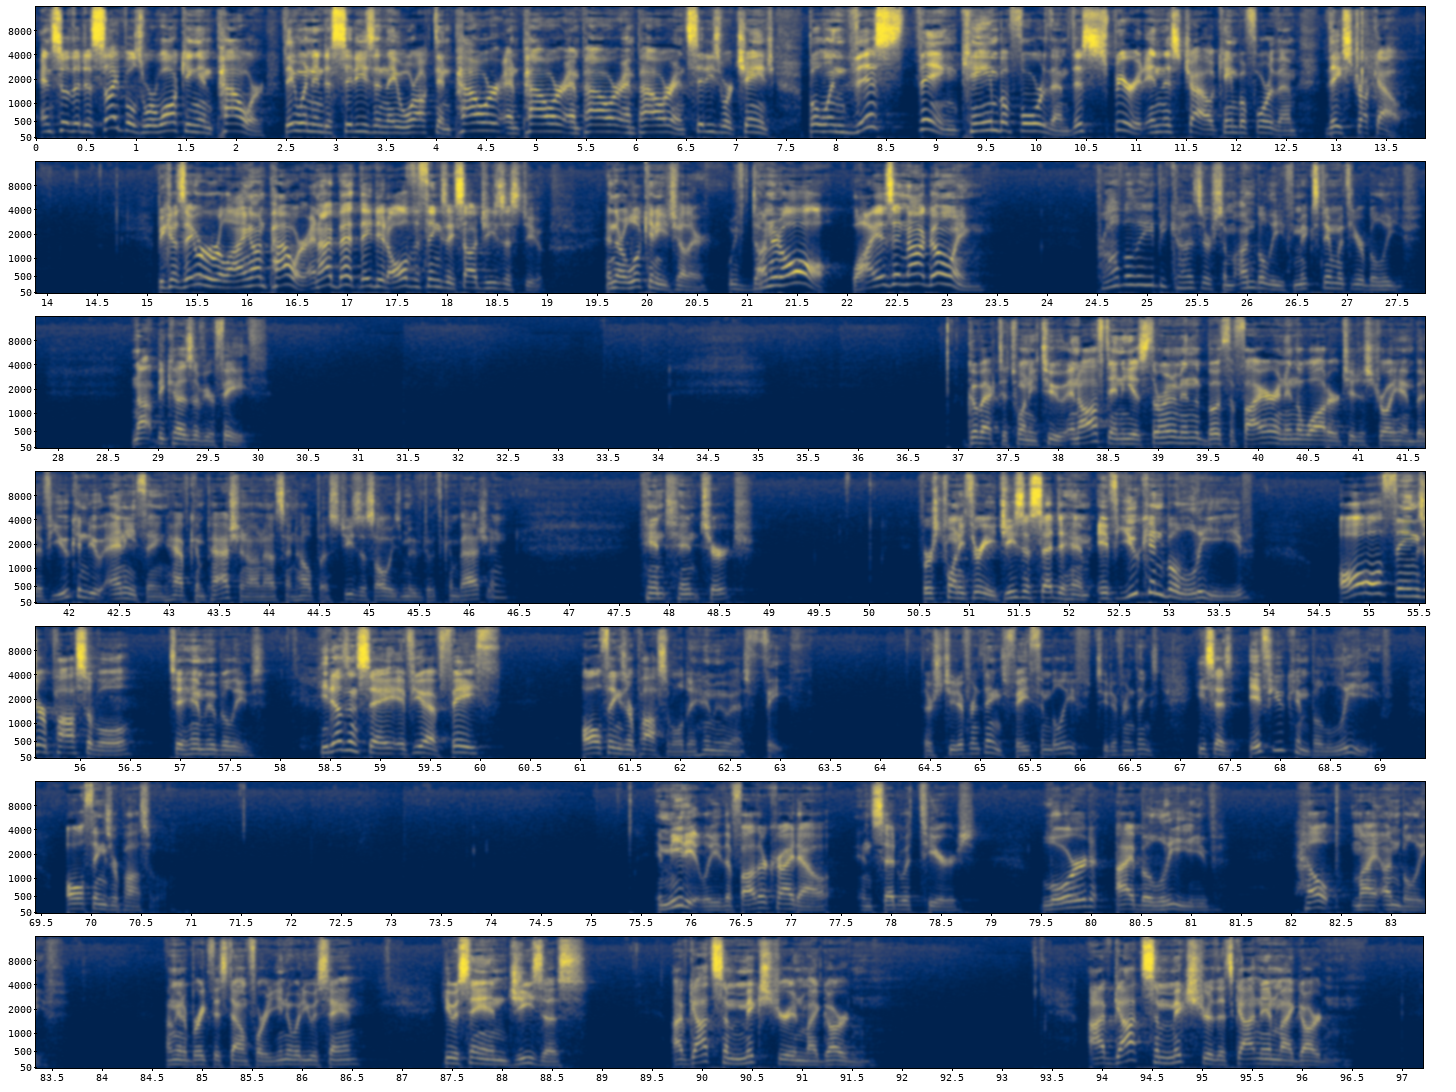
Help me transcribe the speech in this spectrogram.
And so the disciples were walking in power. They went into cities and they walked in power and power and power and power, and cities were changed. But when this thing came before them, this spirit in this child came before them, they struck out. Because they were relying on power. And I bet they did all the things they saw Jesus do. And they're looking at each other. We've done it all. Why is it not going? Probably because there's some unbelief mixed in with your belief not because of your faith. Go back to 22. And often he has thrown him in the, both the fire and in the water to destroy him. But if you can do anything, have compassion on us and help us. Jesus always moved with compassion. Hint, hint, church. Verse 23 Jesus said to him, If you can believe, all things are possible to him who believes. He doesn't say, if you have faith, all things are possible to him who has faith. There's two different things faith and belief, two different things. He says, if you can believe, all things are possible. Immediately, the father cried out and said with tears, Lord, I believe. Help my unbelief. I'm going to break this down for you. You know what he was saying? He was saying, Jesus, I've got some mixture in my garden. I've got some mixture that's gotten in my garden.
